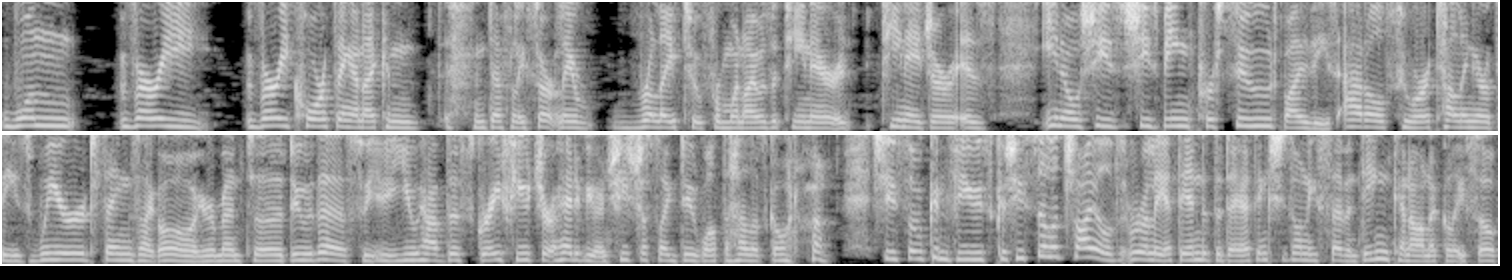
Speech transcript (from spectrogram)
one very very core thing and I can definitely certainly relate to from when I was a teenager teenager is you know she's she's being pursued by these adults who are telling her these weird things like oh you're meant to do this. You you have this great future ahead of you. And she's just like dude what the hell is going on? She's so confused because she's still a child really at the end of the day. I think she's only 17 canonically so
